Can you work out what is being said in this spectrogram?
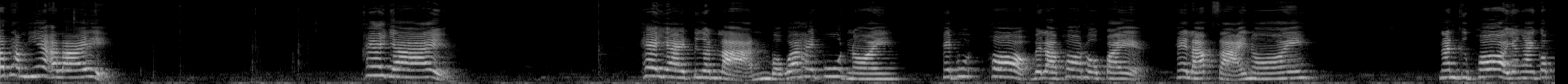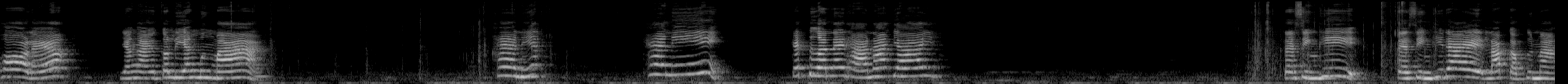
มึงลบทำเฮียอะไร แค่ยาย แค่ยายเตือนหลานบอกว่าให้พูดหน่อย ให้พูดพ่อเวลาพ่อโทรไป ให้รับสายหน่อย นั่นคือพ่อยังไงก็พ่อแล้ว ยังไงก็เลี้ยงมึงมา แค่นี้ แค่นี้แกเตือนในฐานะยายแต่สิ่งที่ แต่สิ่งที่ได้รับกลับคืนมา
